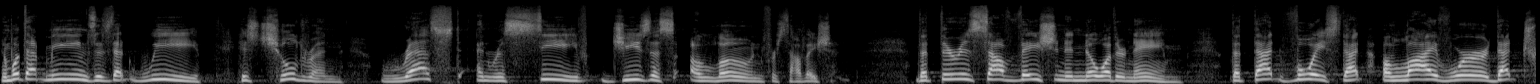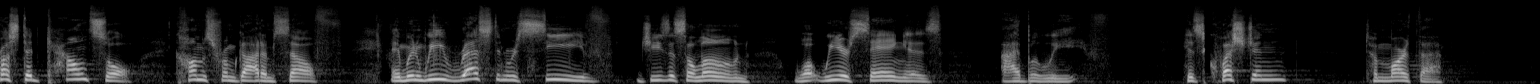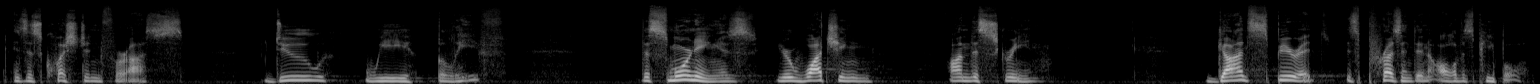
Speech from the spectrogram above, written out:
And what that means is that we, His children, rest and receive Jesus alone for salvation. That there is salvation in no other name. That that voice, that alive word, that trusted counsel comes from God Himself. And when we rest and receive Jesus alone, what we are saying is, I believe. His question to Martha is this question for us Do we believe? This morning, as you're watching on this screen, God's Spirit is present in all of His people.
